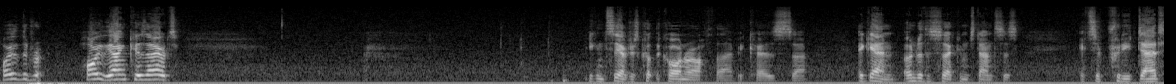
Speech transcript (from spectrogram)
Hoy the, hoy the anchors out! You can see I've just cut the corner off there because, uh, again, under the circumstances, it's a pretty dead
